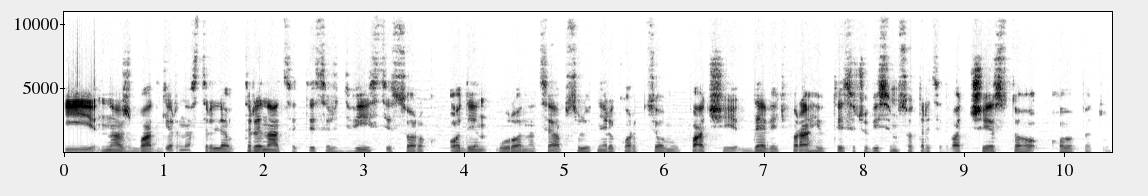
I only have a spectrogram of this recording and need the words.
і наш Бадгер настріляв 13241 урона. Це абсолютний рекорд в цьому патчі. 9 фрагів, 1832 чистого опиту.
